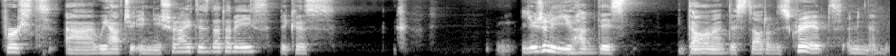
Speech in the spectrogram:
First uh, we have to initialize this database because usually you have this done at the start of the script i mean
